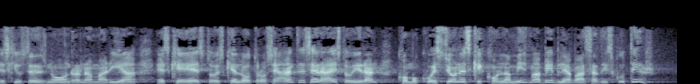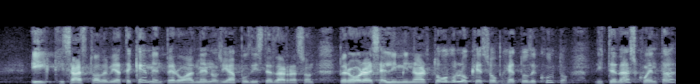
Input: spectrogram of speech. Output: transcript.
es que ustedes no honran a María, es que esto, es que el otro. O sea, antes era esto, eran como cuestiones que con la misma Biblia vas a discutir. Y quizás todavía te quemen, pero al menos ya pudiste dar razón. Pero ahora es eliminar todo lo que es objeto de culto. Y te das cuenta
